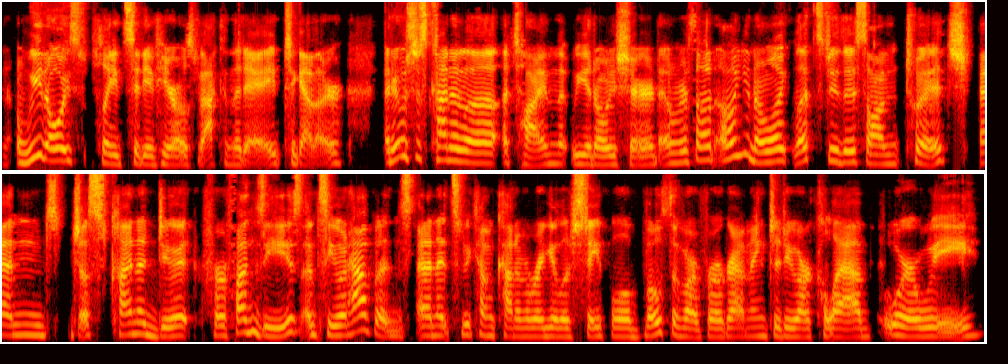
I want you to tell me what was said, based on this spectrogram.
Yeah. We'd always played City of Heroes back in the day together. And it was just kind of a, a time that we had always shared. And we thought, oh, you know, like let's do this on Twitch and just kind of do it for funsies and see what happens. And it's become kind of a regular staple of both of our programming to do our collab where we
